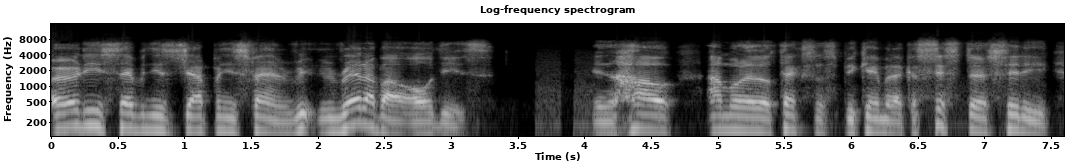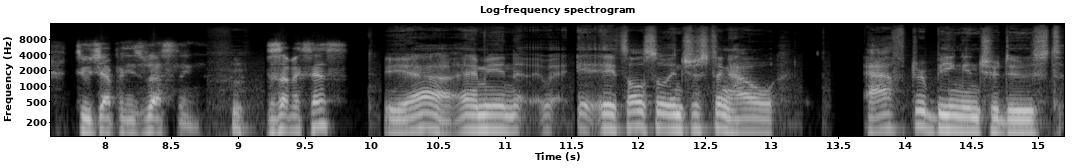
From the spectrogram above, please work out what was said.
early 70s Japanese fan re- read about all these and how Amarillo, Texas became like a sister city to Japanese wrestling. Does that make sense? Yeah, I mean, it's also interesting how after being introduced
